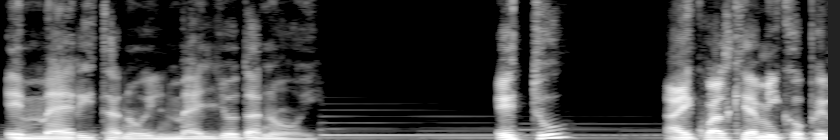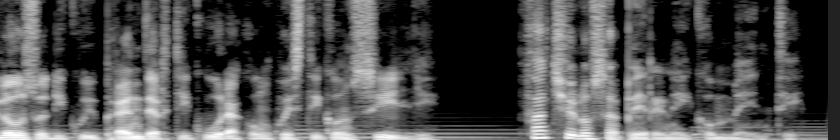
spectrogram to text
e meritano il meglio da noi. E tu? Hai qualche amico peloso di cui prenderti cura con questi consigli? Faccelo sapere nei commenti.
